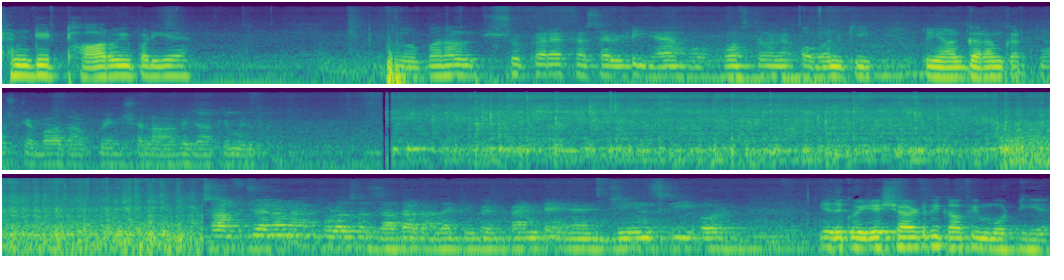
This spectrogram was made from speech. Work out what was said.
ठंडी ठार हुई पड़ी है। तो बहरल शुक्र है फैसिलिटी है हॉस्टल में ओवन की। तो यहाँ गर्म करते हैं, उसके बाद आपको इंशाल्लाह आगे जाके के हैं। जो है ना, मैंने थोड़ा सा ज़्यादा डाला क्योंकि पैंटें हैं जीन्स की और ये देखो ये शर्ट भी काफ़ी मोटी है।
